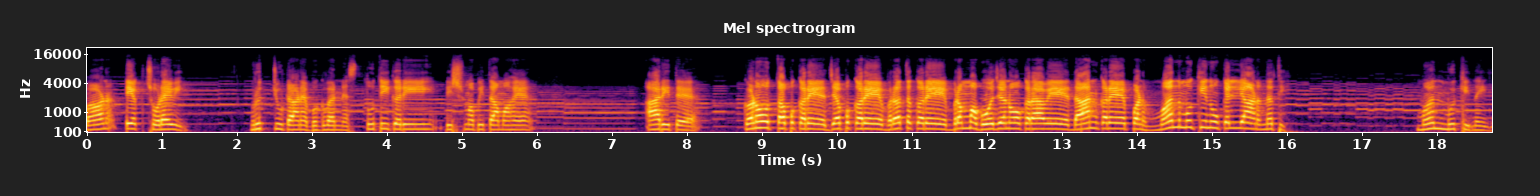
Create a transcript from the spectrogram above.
પણ ટેક છોડાવી. મૃત્યુ ટાણે ભગવાનને સ્તુતિ કરી. ભીષ્મ પિતામહે આ રીતે ઘણો તપ કરે, જપ કરે, વ્રત કરે, બ્રહ્મ ભોજનો કરાવે, દાન કરે, પણ મનમુખીનું કલ્યાણ નથી. મનમુખી નહીં.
